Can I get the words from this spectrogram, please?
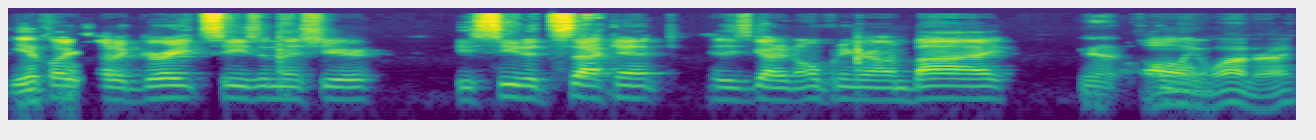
Yep. Clay's had a great season this year. He's seated second. He's got an opening round bye. Yeah, only um, one, right?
